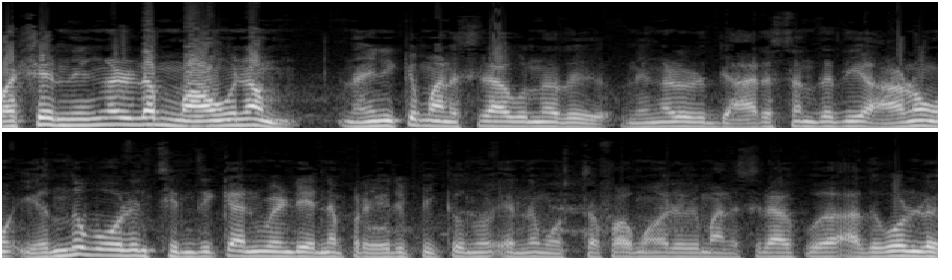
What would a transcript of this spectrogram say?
പക്ഷേ നിങ്ങളുടെ മൗനം എനിക്ക് മനസ്സിലാകുന്നത് നിങ്ങളൊരു ജാരസന്ധതി ആണോ എന്ന് പോലും ചിന്തിക്കാൻ വേണ്ടി എന്നെ പ്രേരിപ്പിക്കുന്നു എന്ന് മുസ്തഫ മൗലവി മനസ്സിലാക്കുക. അതുകൊണ്ട്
